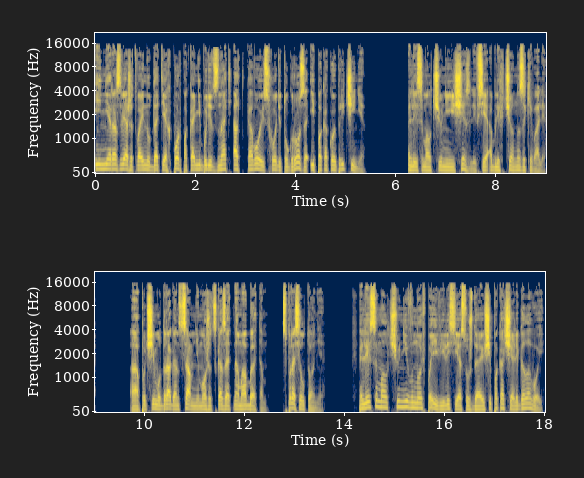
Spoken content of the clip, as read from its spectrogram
и не развяжет войну до тех пор, пока не будет знать, от кого исходит угроза и по какой причине. Лисы молчуни исчезли, все облегченно закивали. «А почему Драгон сам не может сказать нам об этом?» — спросил Тони. Лисы молчуни вновь появились и осуждающе покачали головой.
